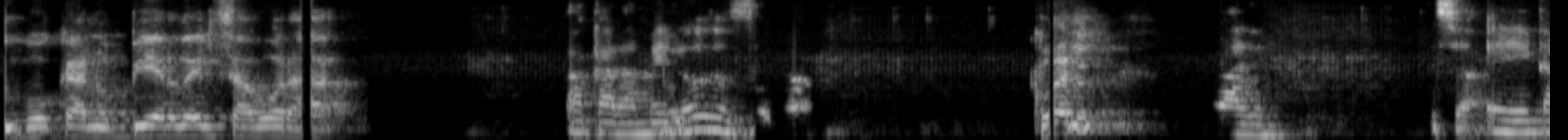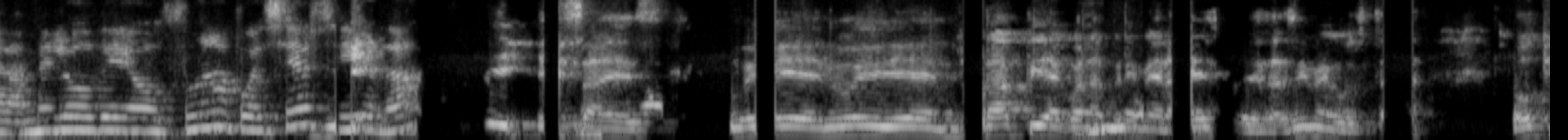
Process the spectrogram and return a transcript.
Tu boca no pierde el sabor a... A caramelo de Ozuna. ¿Cuál? Vale. Eh, caramelo de Ozuna puede ser, sí, Bien. ¿verdad? Sí, esa es. Muy bien, muy bien. Rápida con la primera. Eso es, así me gusta. Ok.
